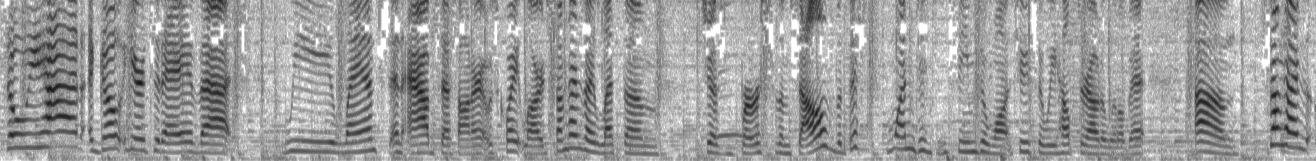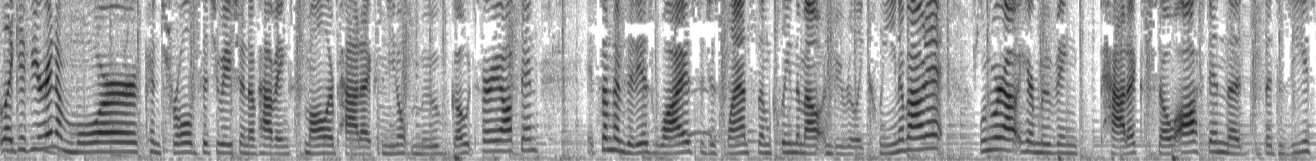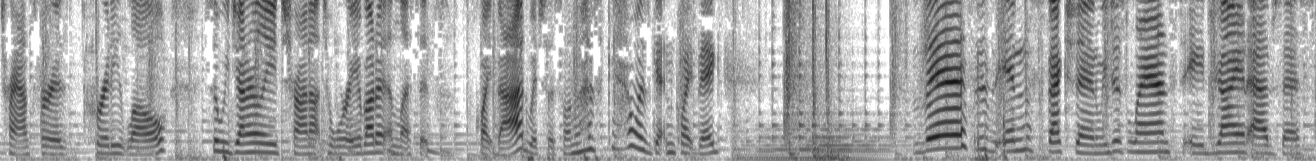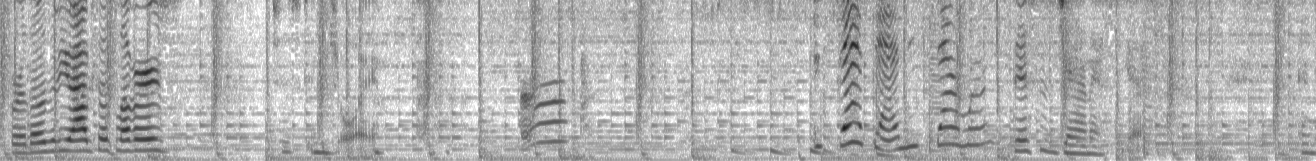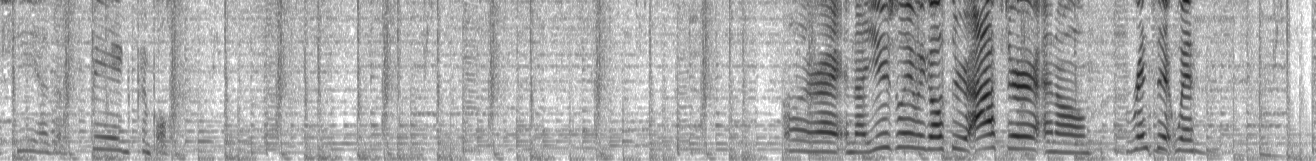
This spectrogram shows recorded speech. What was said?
So we had a goat here today that we lanced an abscess on her. It was quite large. Sometimes I let them just burst themselves, but this one didn't seem to want to, so we helped her out a little bit. Um, sometimes, like if you're in a more controlled situation of having smaller paddocks and you don't move goats very often, it, sometimes it is wise to just lance them, clean them out, and be really clean about it. When we're out here moving paddocks so often, the, the disease transfer is pretty low. So we generally try not to worry about it unless it's quite bad, which this one was, was getting quite big. This is infection. We just lanced a giant abscess. For those of you abscess lovers, just enjoy. Is that Janice, that one? This is Janice, yes and she has a big pimple. All right, and now usually we go through after and I'll rinse it with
